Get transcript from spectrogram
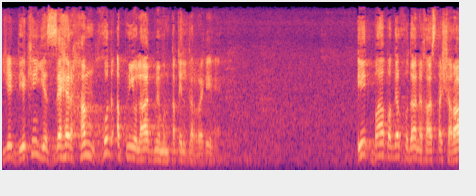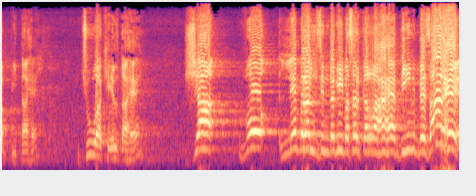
یہ دیکھیں، یہ زہر ہم خود اپنی اولاد میں منتقل کر رہے ہیں۔ ایک باپ اگر خدا نخواستہ شراب پیتا ہے، جوا کھیلتا ہے، یا وہ لیبرل زندگی بسر کر رہا ہے، دین بیزار ہے،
